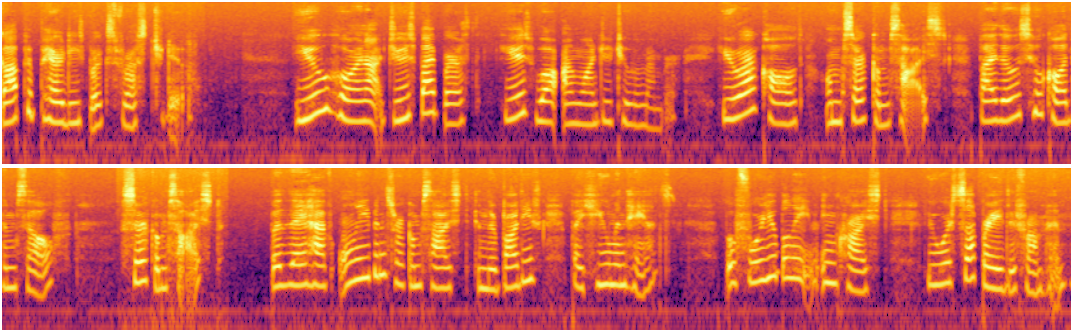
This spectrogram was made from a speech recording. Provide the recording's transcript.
God prepared these works for us to do. You who are not Jews by birth, here's what I want you to remember. You are called uncircumcised by those who call themselves circumcised, but they have only been circumcised in their bodies by human hands. Before you believe in Christ, you were separated from him.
